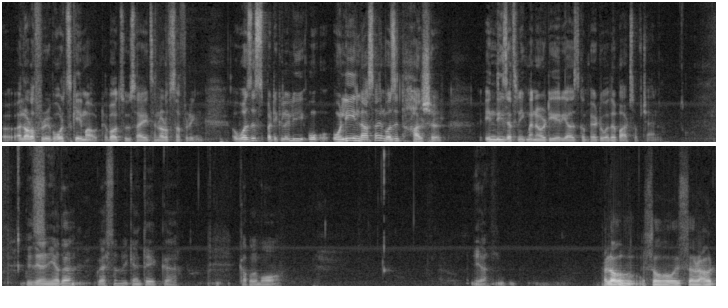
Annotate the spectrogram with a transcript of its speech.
uh, a lot of reports came out about suicides and a lot of suffering, was this particularly o- only in Lhasa, and was it harsher in these ethnic minority areas compared to other parts of China? Is there any other question? We can take a couple more. Yeah. Hello. So it's around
